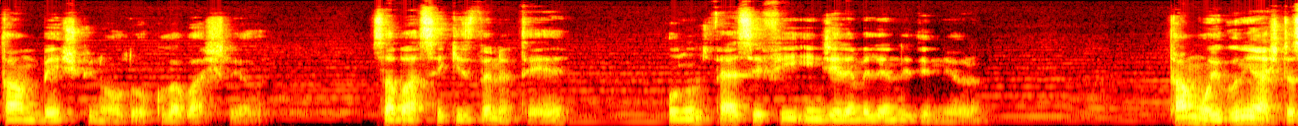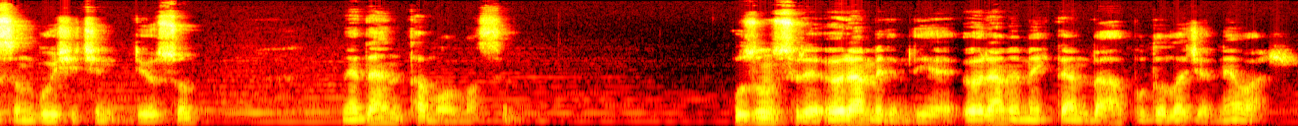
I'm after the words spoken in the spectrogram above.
Tam beş gün oldu okula başlayalı. Sabah sekizden öteye onun felsefi incelemelerini dinliyorum. Tam uygun yaştasın bu iş için diyorsun. Neden tam olmasın? Uzun süre öğrenmedim diye öğrenmemekten daha budalaca ne var?''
